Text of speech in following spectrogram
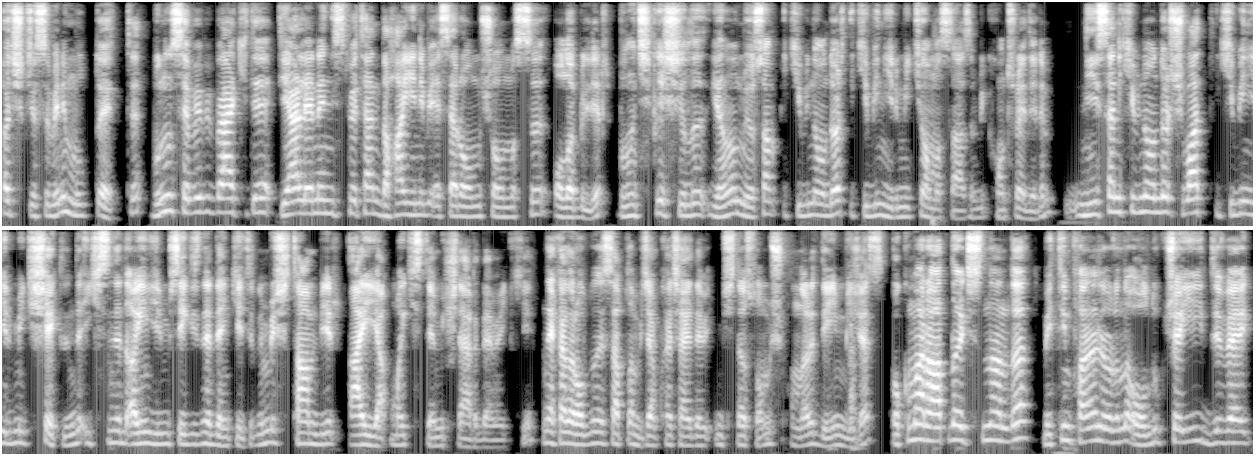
açıkçası beni mutlu etti. Bunun sebebi belki de diğerlerine nispeten daha yeni bir eser olmuş olması olabilir. Bunun çıkış yılı yanılmıyorsam 2014-2022 olması lazım. Bir kontrol edelim. Nisan 2014 Şubat 2022 şeklinde ikisinde de ayın 28 8'ine denk getirilmiş. Tam bir ay yapmak istemişler demek ki. Ne kadar olduğunu hesaplamayacağım. Kaç ayda bitmiş nasıl olmuş onlara değinmeyeceğiz. Okuma rahatlığı açısından da metin panel oranı oldukça iyiydi ve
